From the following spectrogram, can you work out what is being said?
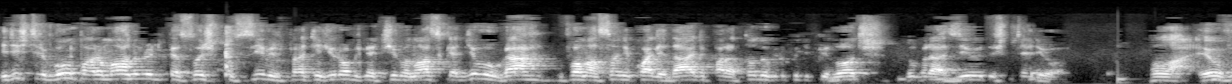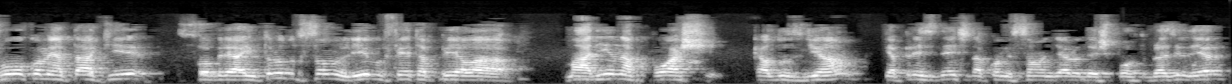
e distribuam para o maior número de pessoas possíveis para atingir o objetivo nosso, que é divulgar informação de qualidade para todo o grupo de pilotos do Brasil e do exterior. Vamos lá, eu vou comentar aqui sobre a introdução no livro feita pela Marina Poche Caluzdian, que é presidente da Comissão de Aerodesporto Brasileira,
